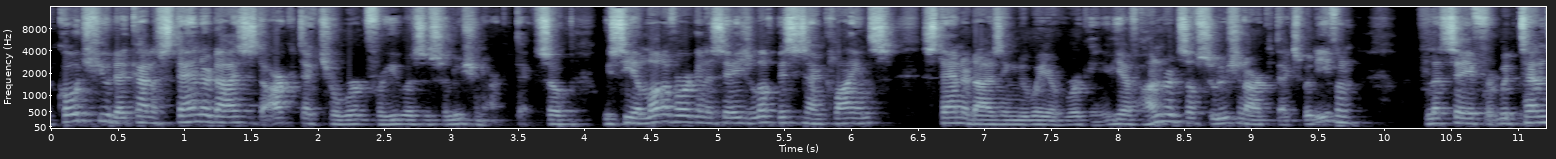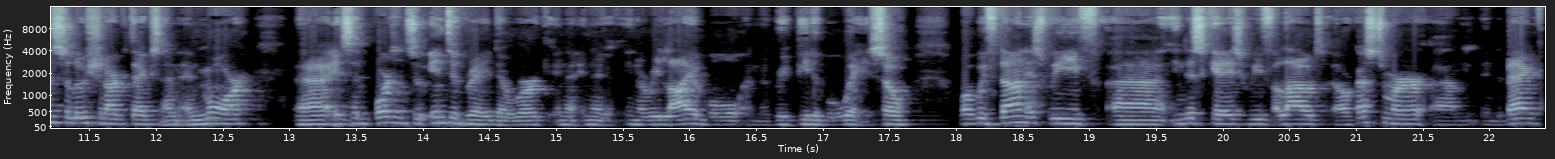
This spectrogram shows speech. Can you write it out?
A coach view that kind of standardizes the architecture work for you as a solution architect. So we see a lot of organizations, a lot of business and clients standardizing the way of working. If you have hundreds of solution architects, but even let's say for, with 10 solution architects and, and more, uh, it's important to integrate their work in a, in, a, in a reliable and a repeatable way. So what we've done is we've, uh, in this case, we've allowed our customer um, in the bank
